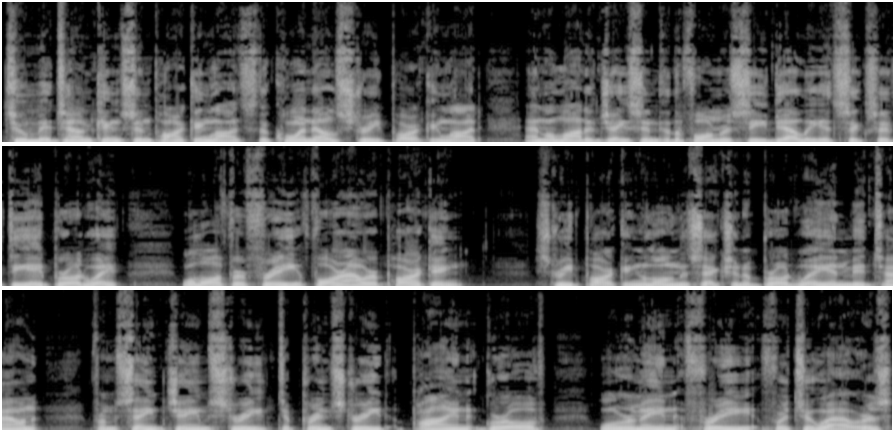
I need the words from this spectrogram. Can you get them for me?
Two Midtown Kingston parking lots, the Cornell Street parking lot and the lot adjacent to the former Sea Deli at 658 Broadway, will offer free four hour parking. Street parking along the section of Broadway in Midtown from St. James Street to Prince Street, Pine Grove will remain free for two hours,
